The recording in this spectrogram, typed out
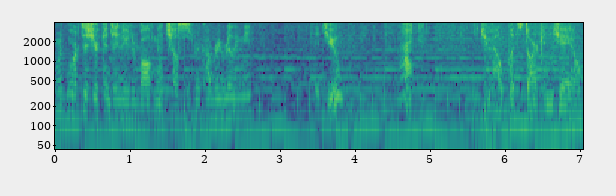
What, what does your continued involvement in Chelsea's recovery really mean? Did you? What? Did you help put Stark in jail?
